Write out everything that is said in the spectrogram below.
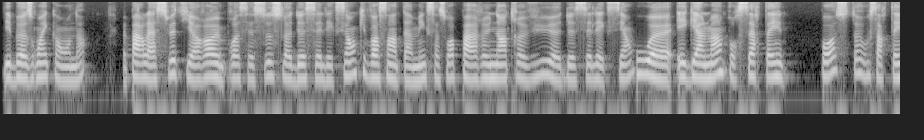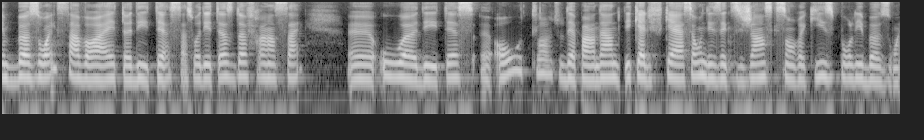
des besoins qu'on a. Par la suite, il y aura un processus de sélection qui va s'entamer, que ce soit par une entrevue de sélection ou également pour certains postes ou certains besoins, ça va être des tests, que ce soit des tests de français, ou des tests autres, tout dépendant des qualifications, des exigences qui sont requises pour les besoins.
